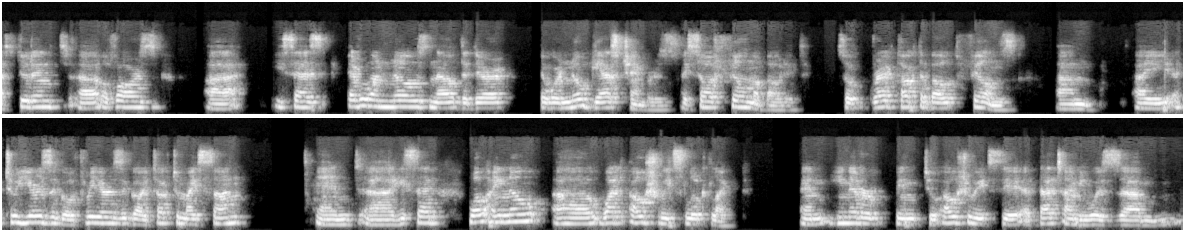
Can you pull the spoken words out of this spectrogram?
a student uh, of ours. Uh, he says, everyone knows now that there, there were no gas chambers. I saw a film about it. So Greg talked about films. Um, I, two years ago, three years ago, I talked to my son and uh, he said, well, I know uh, what Auschwitz looked like. And he never been to Auschwitz. At that time, he was um,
